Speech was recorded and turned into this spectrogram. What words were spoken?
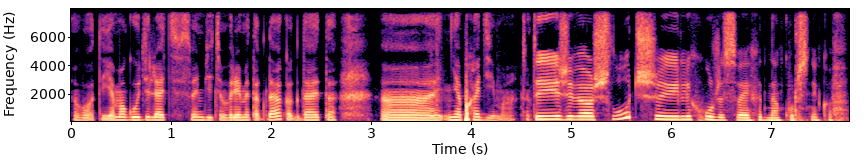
вот, и я могу уделять своим детям время тогда, когда это э, необходимо. Ты живешь лучше или хуже своих однокурсников?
